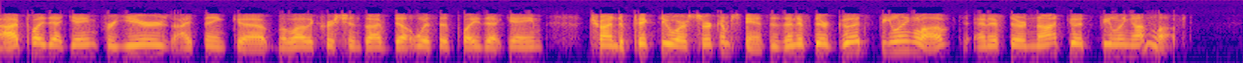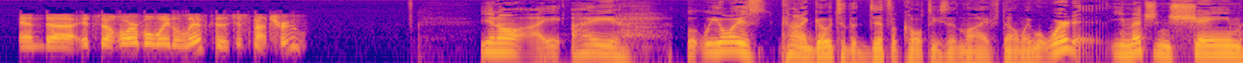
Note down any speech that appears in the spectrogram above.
i played that game for years. I think uh, a lot of the christians i've dealt with have played that game trying to pick through our circumstances. And if they're good feeling loved. And if they're not good feeling unloved and uh, it's a horrible way to live because it's just not true you know i i we always kind of go to the difficulties in life don't we where do, you mentioned shame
